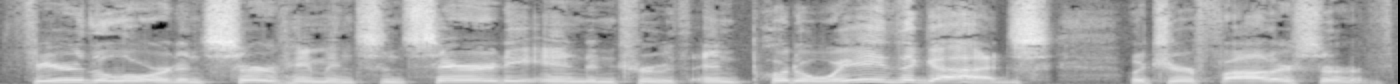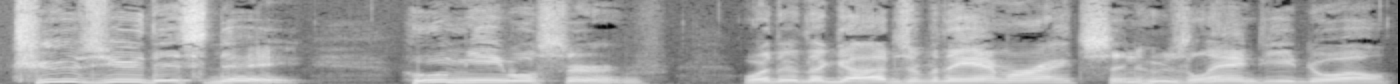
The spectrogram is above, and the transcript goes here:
fear the Lord and serve him in sincerity and in truth, and put away the gods which your father served. Choose you this day whom ye will serve, whether the gods of the Amorites in whose land ye dwell.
